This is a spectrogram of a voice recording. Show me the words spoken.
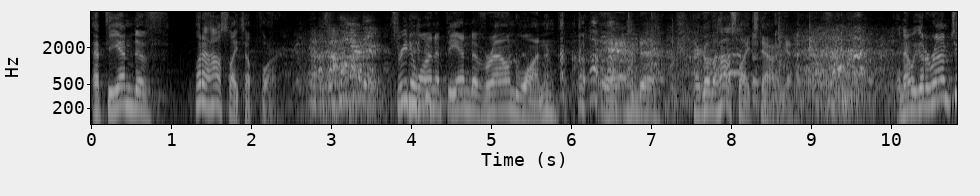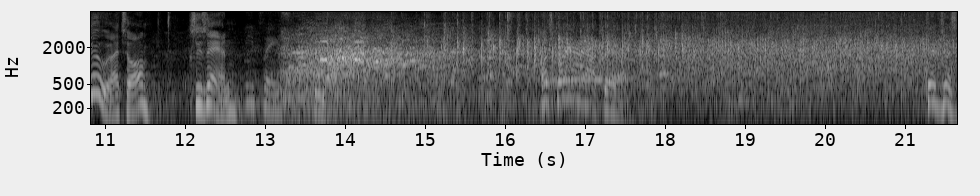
at the end of what are house lights up for? Three to one at the end of round one. And uh, there go the house lights down again. And now we go to round two, that's all. Suzanne, Be please. what's going on out there? They're just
